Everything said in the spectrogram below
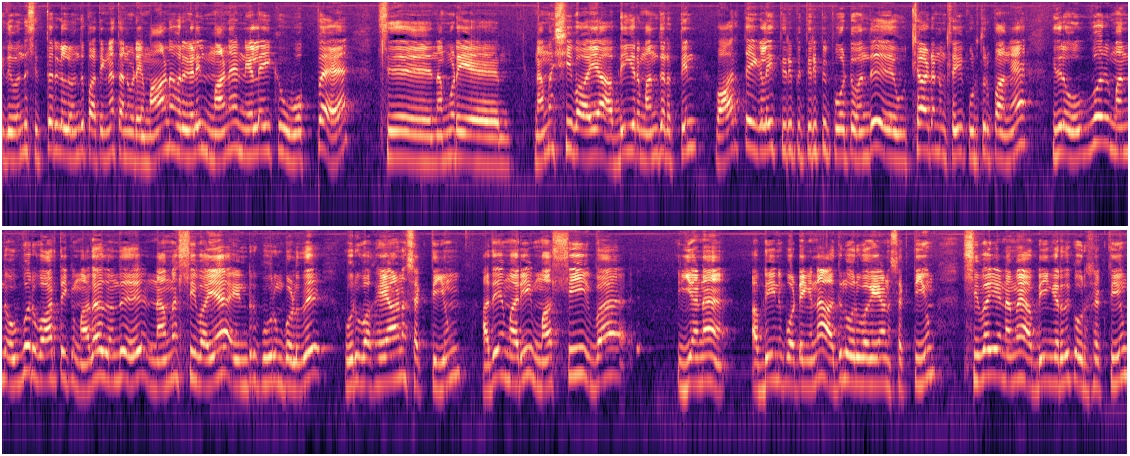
இது வந்து சித்தர்கள் வந்து பார்த்திங்கன்னா தன்னுடைய மாணவர்களின் மனநிலைக்கு ஒப்ப நம்முடைய நமசிவாயா அப்படிங்கிற மந்திரத்தின் வார்த்தைகளை திருப்பி திருப்பி போட்டு வந்து உச்சாடனம் செய்து கொடுத்துருப்பாங்க. இதில் ஒவ்வொரு மந்த ஒவ்வொரு வார்த்தைக்கும் அதாவது வந்து நமசிவய என்று கூறும் பொழுது ஒரு வகையான சக்தியும் அதே மாதிரி மசிவ யன அப்படின்னு போட்டிங்கன்னா அதில் ஒரு வகையான சக்தியும் சிவயனம அப்படிங்கிறதுக்கு ஒரு சக்தியும்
